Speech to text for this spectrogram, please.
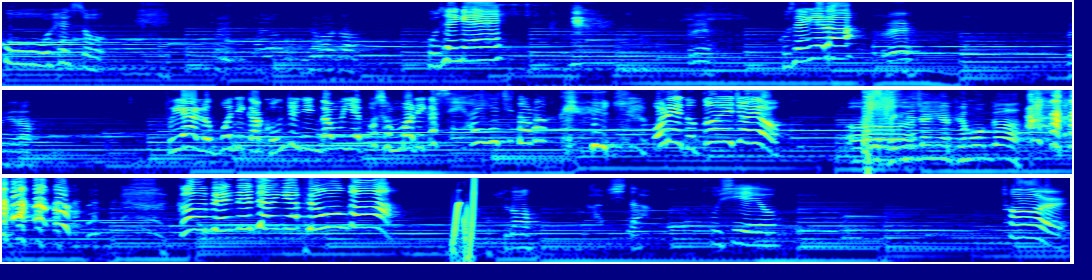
코 했어. 고생하자 고생해. 그래 고생해라. 그래 고생해라 VR로 보니까 공주님 너무 예뻐서 머리가 새하얘지더라. 올해도 또 해줘요. 어, 그 백내장이야 병원 가 그 백내장이야 병원 가. 갑시다 갑시다. 2시에요. 철.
